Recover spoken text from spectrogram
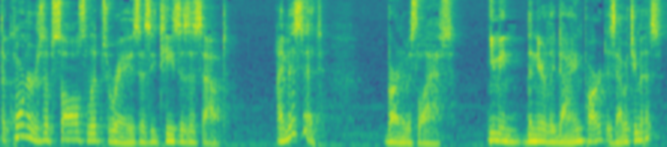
the corners of Saul's lips raise as he teases us out. I miss it. Barnabas laughs. You mean the nearly dying part? Is that what you miss?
